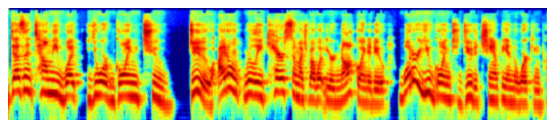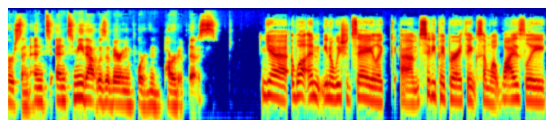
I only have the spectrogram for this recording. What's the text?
doesn't tell me what you're going to do. I don't really care so much about what you're not going to do. What are you going to do to champion the working person? And and to me that was a very important part of this yeah, well, and you know, we should say like um, City Paper, I think, somewhat wisely,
